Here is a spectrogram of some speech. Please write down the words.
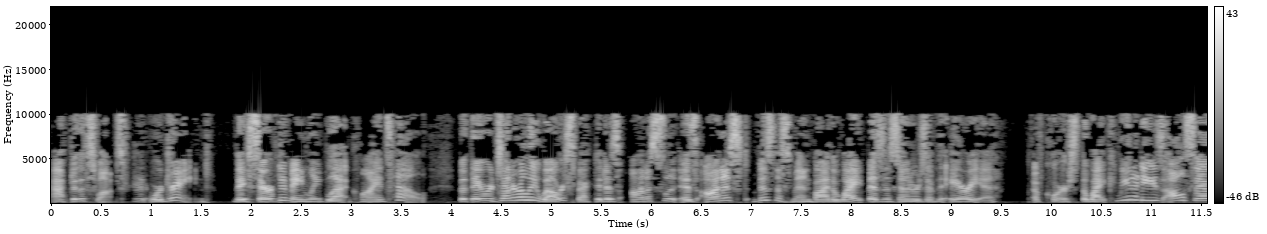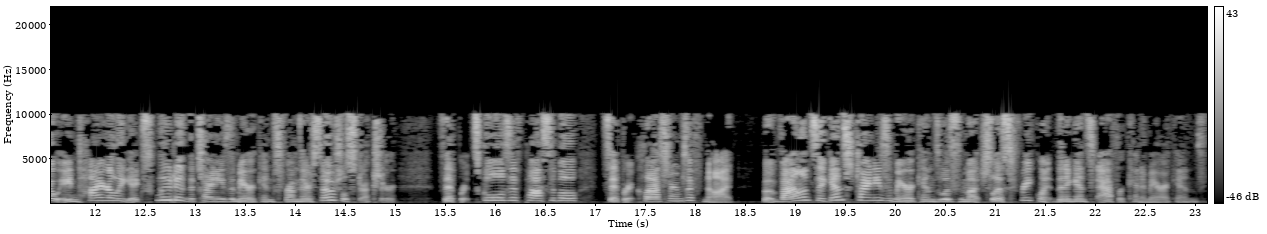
after the swamps were drained. They served a mainly black clientele, but they were generally well respected as honestly, as honest businessmen by the white business owners of the area. Of course, the white communities also entirely excluded the Chinese Americans from their social structure. Separate schools if possible, separate classrooms if not, but violence against Chinese Americans was much less frequent than against African Americans.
